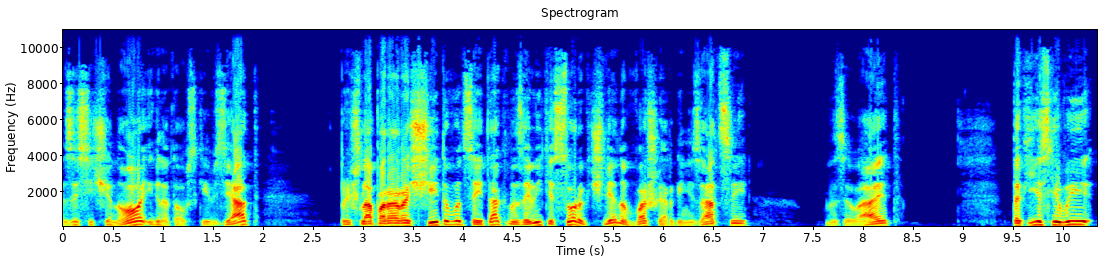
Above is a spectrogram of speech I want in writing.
Засечено, Игнатовский взят. Пришла пора рассчитываться, и так назовите 40 членов вашей организации. Называет. Так если вы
